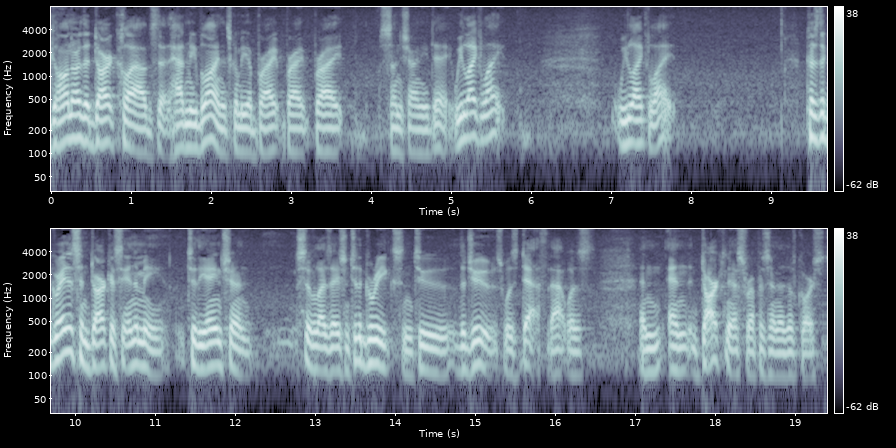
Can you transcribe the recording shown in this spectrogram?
Gone are the dark clouds that had me blind. It's going to be a bright, bright, bright, sunshiny day. We like light we like light. Because the greatest and darkest enemy to the ancient civilization, to the Greeks and to the Jews, was death. That was, And, and darkness represented, of course,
